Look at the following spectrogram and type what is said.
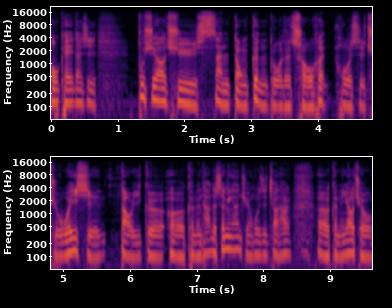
OK，但是不需要去煽动更多的仇恨，或是去威胁到一个呃可能他的生命安全，或是叫他呃可能要求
